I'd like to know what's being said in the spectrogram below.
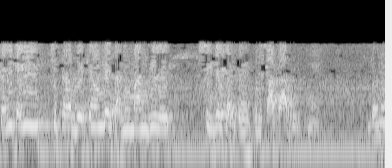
कहीं कहीं चित्र देखे होंगे, हनुमान जी सीधे चलते हैं पुरुषाकार रूप में। दोनों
